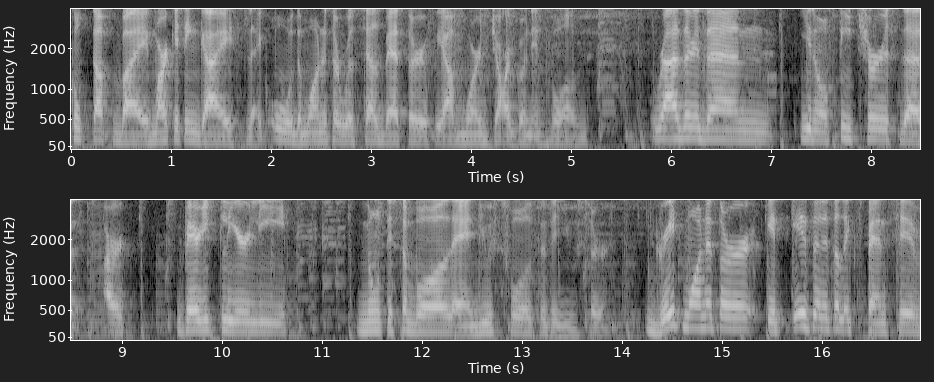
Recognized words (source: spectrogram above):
cooked up by marketing guys like, oh, the monitor will sell better if we have more jargon involved. Rather than, you know, features that are very clearly noticeable and useful to the user. Great monitor, it is a little expensive,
